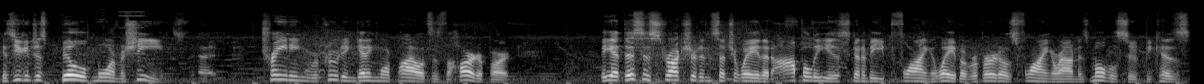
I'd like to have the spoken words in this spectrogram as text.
because you can just build more machines. Uh, training, recruiting, getting more pilots is the harder part. But yet this is structured in such a way that Apolly is going to be flying away, but Roberto's flying around his mobile suit because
